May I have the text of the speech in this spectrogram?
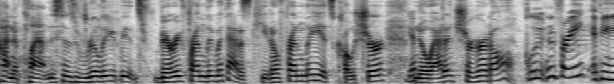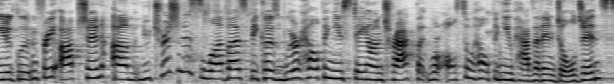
kind of plan, this is really, it's very friendly with that. It's keto friendly, it's kosher, Yep. no added sugar at all. Gluten-free, if you need a gluten-free option. Um, nutritionists love us because we're helping you stay on track, but we're also helping you have that indulgence,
